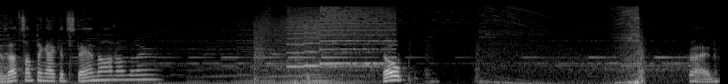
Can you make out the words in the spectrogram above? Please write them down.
Is that something I could stand on over there? Nope. Tried.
